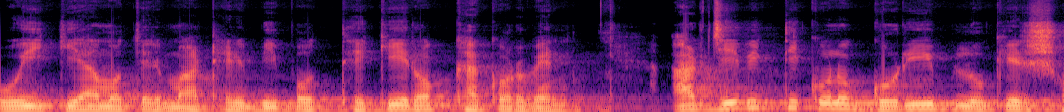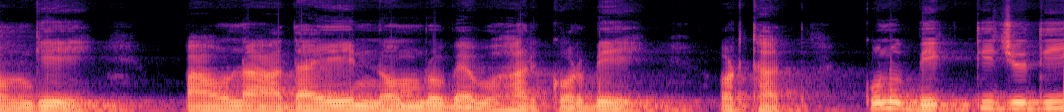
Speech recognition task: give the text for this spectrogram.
ওই কিয়ামতের মাঠের বিপদ থেকে রক্ষা করবেন। আর যে ব্যক্তি কোনো গরিব লোকের সঙ্গে পাওনা আদায়ে নম্র ব্যবহার করবে, অর্থাৎ কোনো ব্যক্তি যদি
